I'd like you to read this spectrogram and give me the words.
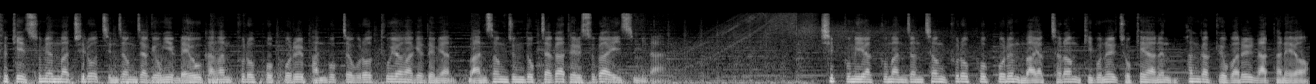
특히 수면 마취로 진정작용이 매우 강한 프로포폴을 반복적으로 투여하게 되면 만성 중독자가 될 수가 있습니다. 식품의약품안전청 프로포폴은 마약처럼 기분을 좋게 하는 환각 효과를 나타내어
